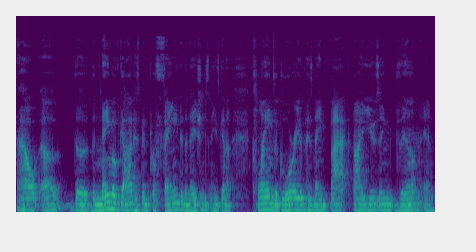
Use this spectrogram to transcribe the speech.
how uh, the, the name of God has been profaned in the nations, and He's going to claim the glory of his name back by using them and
